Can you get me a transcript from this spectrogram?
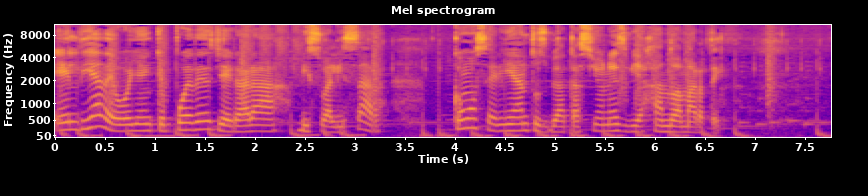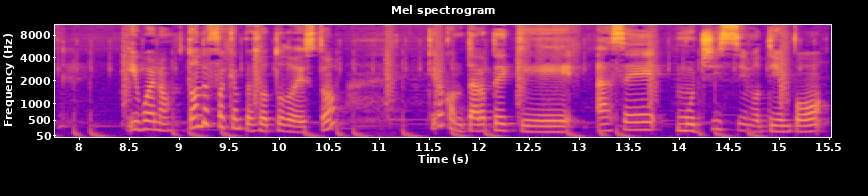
el día de hoy en que puedes llegar a visualizar cómo serían tus vacaciones viajando a Marte. Y bueno, ¿dónde fue que empezó todo esto? Quiero contarte que hace muchísimo tiempo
